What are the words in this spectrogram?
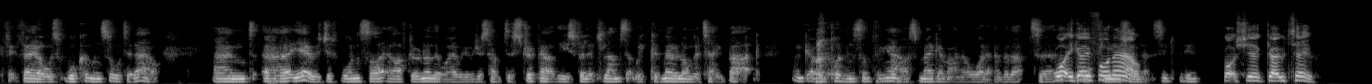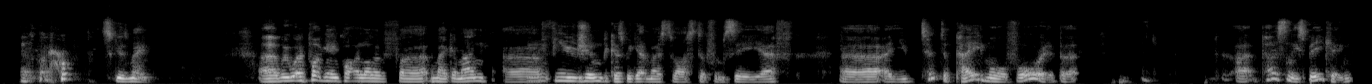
If it fails, we'll come and sort it out. And uh, yeah, it was just one site after another where we would just have to strip out these Philips lamps that we could no longer take back and go and put in something else, Mega Man or whatever that. Uh, What are you going for now? that seemed to be What's your go-to? Excuse me. Uh, we were putting in quite a lot of uh, Mega Man, uh, Mm. Fusion, because we get most of our stuff from CEF. Uh, you tend to pay more for it, but uh, personally speaking,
